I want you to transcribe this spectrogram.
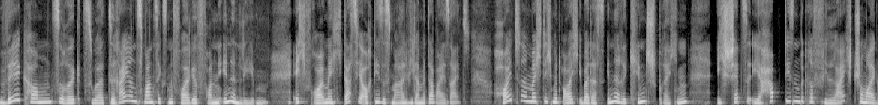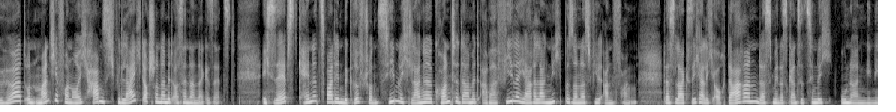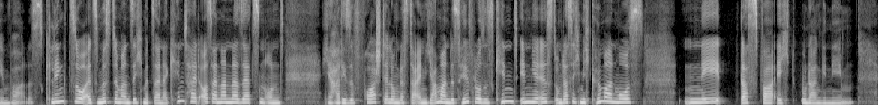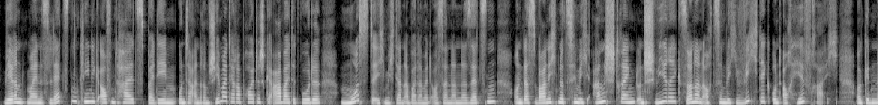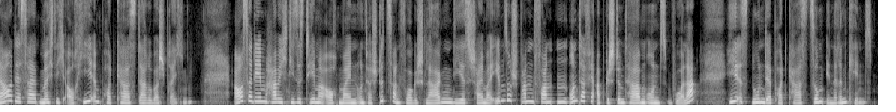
Willkommen zurück zur 23. Folge von Innenleben. Ich freue mich, dass ihr auch dieses Mal wieder mit dabei seid. Heute möchte ich mit euch über das innere Kind sprechen. Ich schätze, ihr habt diesen Begriff vielleicht schon mal gehört und manche von euch haben sich vielleicht auch schon damit auseinandergesetzt. Ich selbst kenne zwar den Begriff schon ziemlich lange, konnte damit aber viele Jahre lang nicht besonders viel anfangen. Das lag sicherlich auch daran, dass mir das Ganze ziemlich unangenehm war. Das klingt so, als müsste man sich mit seiner Kindheit auseinandersetzen und ja, diese Vorstellung, dass da ein jammerndes, hilfloses Kind in mir ist, um das ich mich kümmern muss. Nee, das war echt unangenehm. Während meines letzten Klinikaufenthalts, bei dem unter anderem schematherapeutisch gearbeitet wurde, musste ich mich dann aber damit auseinandersetzen. Und das war nicht nur ziemlich anstrengend und schwierig, sondern auch ziemlich wichtig und auch hilfreich. Und genau deshalb möchte ich auch hier im Podcast darüber sprechen. Außerdem habe ich dieses Thema auch meinen Unterstützern vorgeschlagen, die es scheinbar ebenso spannend fanden und dafür abgestimmt haben. Und voilà, hier ist nun der Podcast zum inneren Kind.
